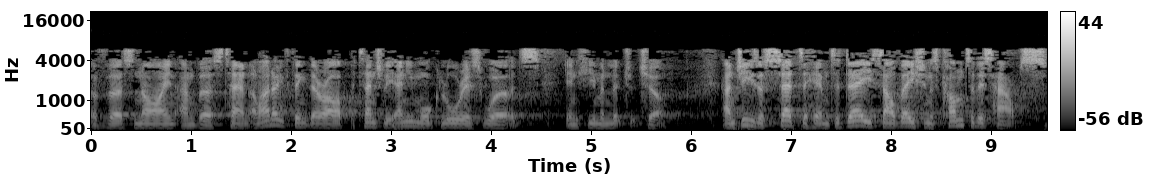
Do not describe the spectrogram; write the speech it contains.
of verse 9 and verse 10. And I don't think there are potentially any more glorious words in human literature. And Jesus said to him, Today salvation has come to this house,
